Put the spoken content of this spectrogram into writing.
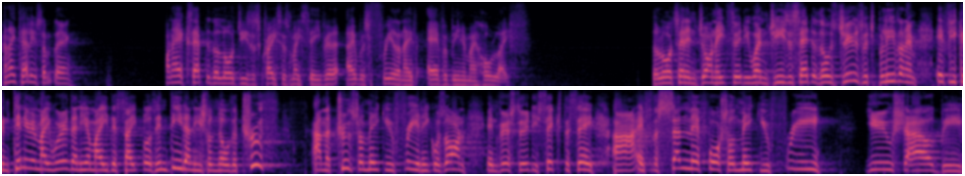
can I tell you something? When I accepted the Lord Jesus Christ as my Savior, I was freer than I've ever been in my whole life. The Lord said in John 8:31, Jesus said to those Jews which believed on him, If ye continue in my word, then ye are my disciples indeed, and ye shall know the truth, and the truth shall make you free. And he goes on in verse 36 to say, uh, If the Son therefore shall make you free, you shall be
